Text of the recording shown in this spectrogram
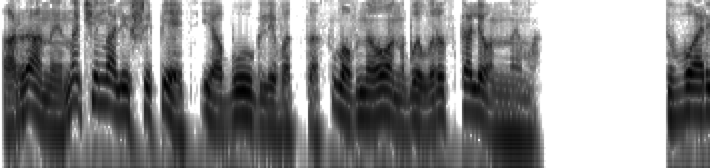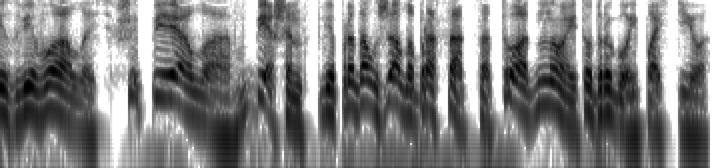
а раны начинали шипеть и обугливаться, словно он был раскаленным. Тварь извивалась, шипела, в бешенстве продолжала бросаться то одной, то другой пастью.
